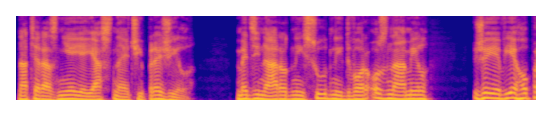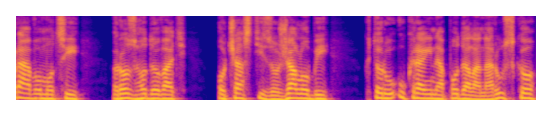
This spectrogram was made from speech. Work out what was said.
Na teraz nie je jasné, či prežil. Medzinárodný súdny dvor oznámil, že je v jeho právomoci rozhodovať o časti zo žaloby, ktorú Ukrajina podala na Rusko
